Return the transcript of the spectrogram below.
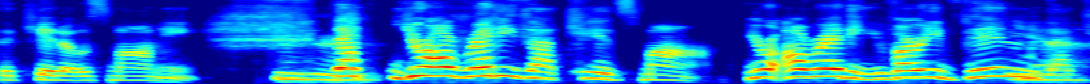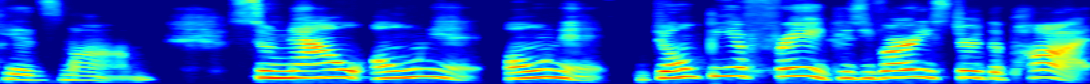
the kiddo's mommy. that Mhm. you're already that kid's mom. You're already, you've already been Yeah. that kid's mom. So now own it, own it. Don't be afraid because you've already stirred the pot.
